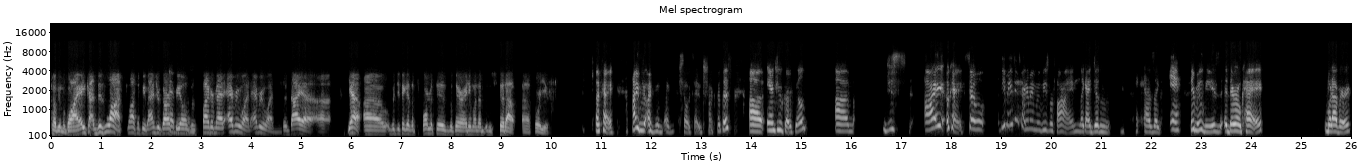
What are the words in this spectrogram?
Tobey Maguire. You got there's lots, lots of people. Andrew Garfield, Spider Man, everyone, everyone. Zendaya. Uh, yeah. Uh, what do you think of the performances? Was there anyone that stood out uh, for you? okay I'm, I'm i'm so excited to talk about this uh andrew garfield um just i okay so the amazing spider-man movies were fine like i didn't i was like eh they're movies they're okay whatever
